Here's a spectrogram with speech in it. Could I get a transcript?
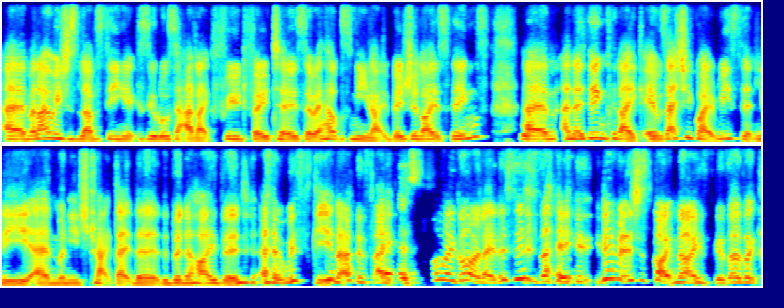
Um, and I always just love seeing it because you'll also add like food photos, so it helps me like visualize things. Yeah. Um, and I think like it was actually quite recently um when you tracked like the the Bunnahabhain uh, whiskey, and I was like, yes. oh my god, like this is like you know it's just quite nice because I was like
